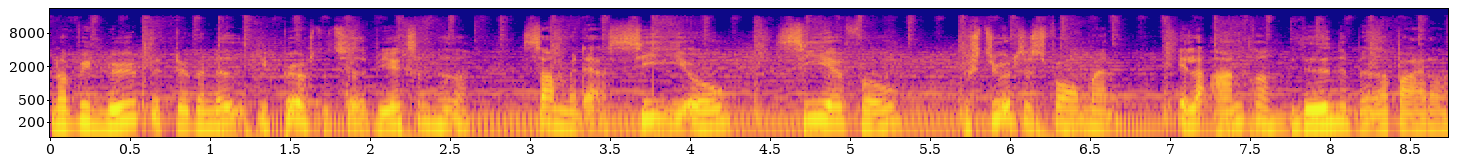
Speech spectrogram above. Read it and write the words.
når vi løbende dykker ned i børsnoterede virksomheder sammen med deres CEO, CFO, bestyrelsesformand eller andre ledende medarbejdere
